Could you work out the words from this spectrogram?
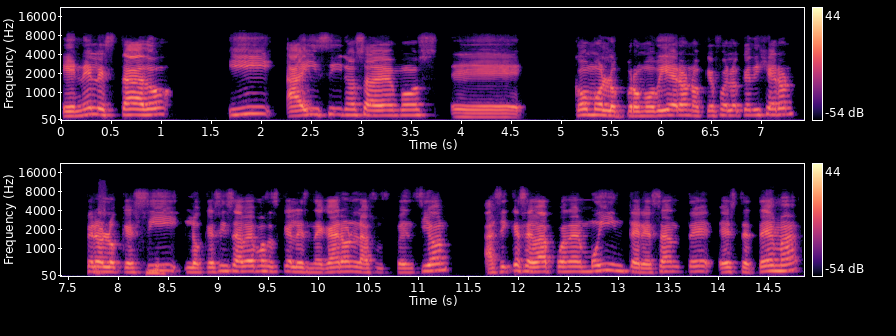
en el estado y ahí sí no sabemos eh, cómo lo promovieron o qué fue lo que dijeron, pero lo que sí, lo que sí sabemos es que les negaron la suspensión, así que se va a poner muy interesante este tema.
